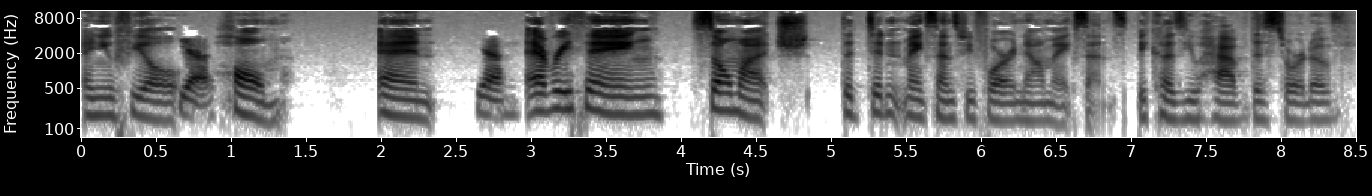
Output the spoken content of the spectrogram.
and you feel Yes. home and Yeah. everything so much that didn't make sense before now makes sense because you have this sort of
